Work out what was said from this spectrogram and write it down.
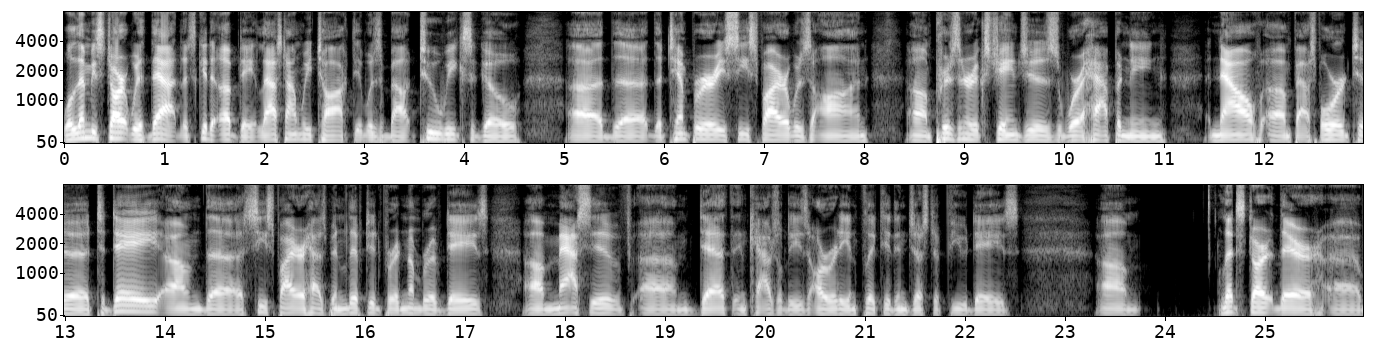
Well, let me start with that. Let's get an update. Last time we talked, it was about two weeks ago. Uh, the the temporary ceasefire was on. Um, prisoner exchanges were happening. Now, um, fast forward to today, um, the ceasefire has been lifted for a number of days. Um, massive um, death and casualties already inflicted in just a few days. Um, let's start there.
